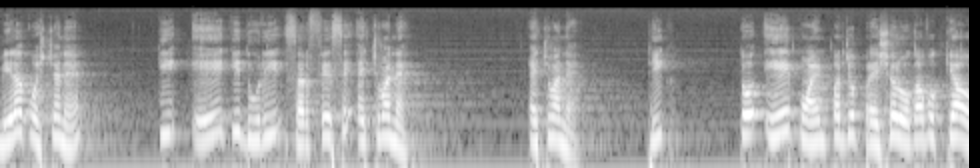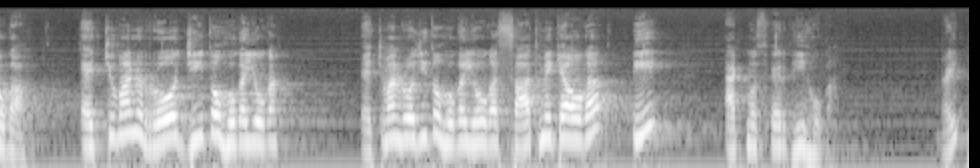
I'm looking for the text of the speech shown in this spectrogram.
मेरा क्वेश्चन है कि ए की दूरी सरफेस से एच वन है एच वन है, ठीक? तो ए पॉइंट पर जो प्रेशर होगा वो क्या होगा? एच वन रो जी तो होगा ही होगा। एच वन रो जी तो होगा ही होगा। साथ में क्या होगा? पी एटमोस्फेयर भी होगा। राइट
